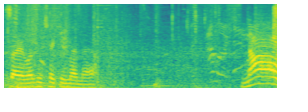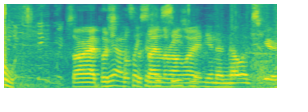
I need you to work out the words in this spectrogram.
Sorry, I wasn't checking my map. No! Sorry, I pushed yeah, it's like Poseidon there's the a wrong siege way. minion and no one's here.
